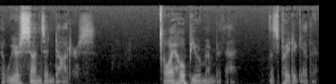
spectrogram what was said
that we are sons and daughters. Oh, I hope you remember that. Let's pray together.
